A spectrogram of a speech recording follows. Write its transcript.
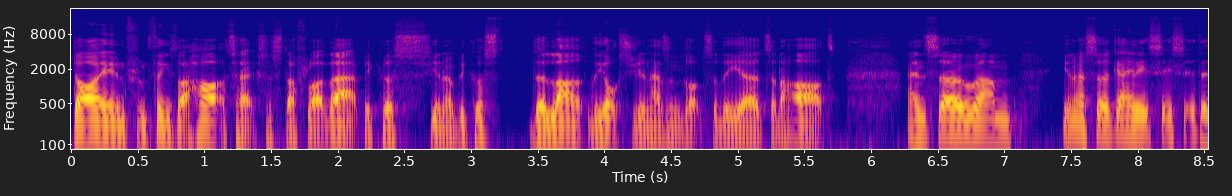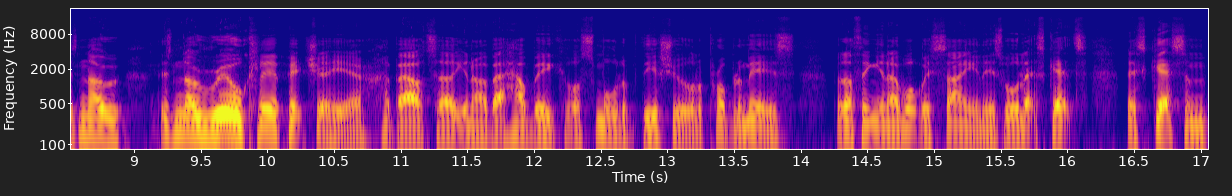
dying from things like heart attacks and stuff like that because you know because the the oxygen hasn't got to the uh, to the heart, and so um, you know so again it's, it's, there's no there's no real clear picture here about uh, you know about how big or small the, issue or the problem is. But I think you know what we're saying is well let's get let's get some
